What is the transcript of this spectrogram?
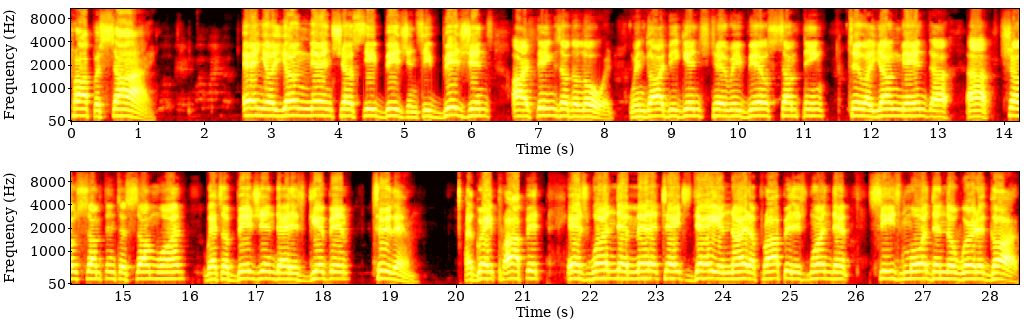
prophesy. And your young men shall see visions. See, visions are things of the Lord. When God begins to reveal something to a young man, uh, uh, show something to someone, that's a vision that is given to them. A great prophet is one that meditates day and night. A prophet is one that sees more than the word of God.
